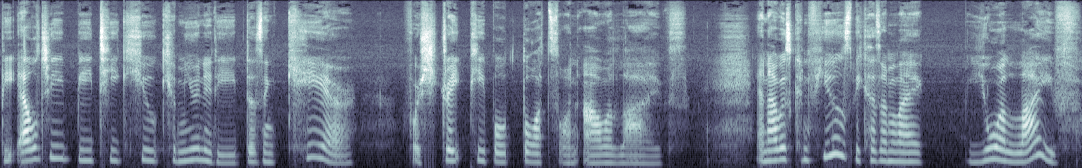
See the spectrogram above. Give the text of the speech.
The LGBTQ community doesn't care for straight people thoughts on our lives. And I was confused because I'm like, your life.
